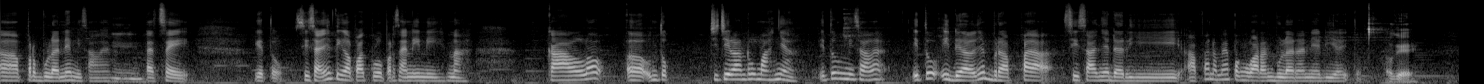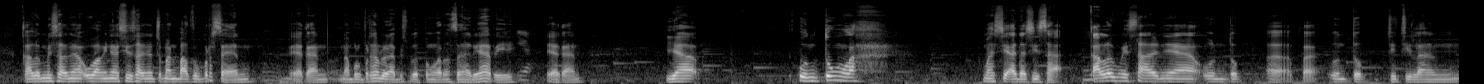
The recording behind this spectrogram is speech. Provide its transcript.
uh, per bulannya misalnya, hmm. let's say gitu. Sisanya tinggal 40 persen ini. Nah, kalau uh, untuk cicilan rumahnya itu misalnya itu idealnya berapa sisanya dari apa namanya pengeluaran bulanannya dia itu? Oke. Okay. Kalau misalnya uangnya sisanya cuma 40 persen, hmm. ya kan, 60 persen udah habis buat pengeluaran sehari-hari, ya. ya kan, ya untunglah masih ada sisa. Hmm. Kalau misalnya untuk uh, apa, untuk cicilan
